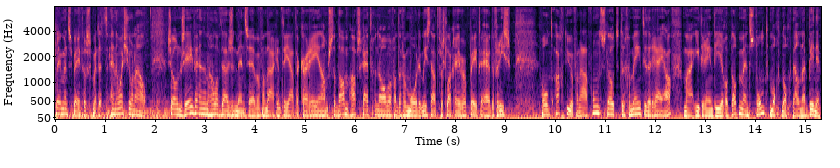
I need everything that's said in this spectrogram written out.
Clemens Peters met het NOS Journaal. Zo'n 7.500 mensen hebben vandaag in Theater Carré in Amsterdam... afscheid genomen van de vermoorde misdaadverslaggever Peter R. de Vries. Rond 8 uur vanavond sloot de gemeente de rij af... maar iedereen die er op dat moment stond mocht nog wel naar binnen.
